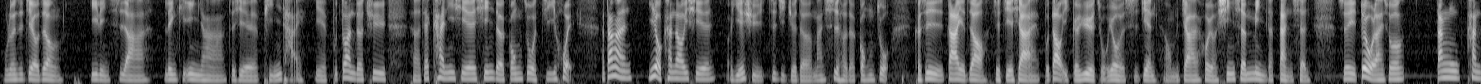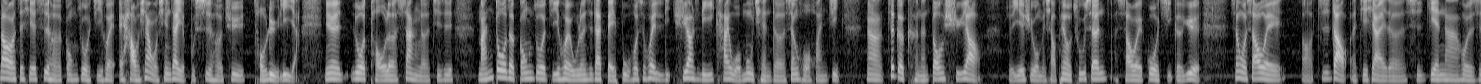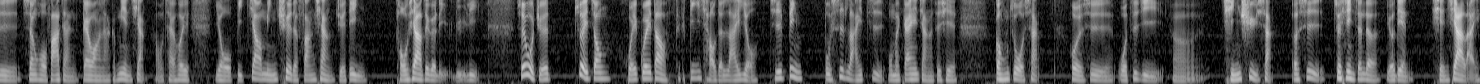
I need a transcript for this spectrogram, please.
无论是借由这种一零四啊。LinkedIn 啊，这些平台也不断的去呃，在看一些新的工作机会。那当然也有看到一些，呃，也许自己觉得蛮适合的工作。可是大家也知道，就接下来不到一个月左右的时间，啊，我们家会有新生命的诞生。所以对我来说，当看到了这些适合工作机会，诶，好像我现在也不适合去投履历啊，因为如果投了上了，其实蛮多的工作机会，无论是在北部或是会离需要离开我目前的生活环境，那这个可能都需要，就也许我们小朋友出生，稍微过几个月，生活稍微哦知道呃接下来的时间、啊，或者是生活发展该往哪个面向，我才会有比较明确的方向决定。投下这个履履历，所以我觉得最终回归到这个低潮的来由，其实并不是来自我们刚才讲的这些工作上，或者是我自己呃情绪上，而是最近真的有点闲下来。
